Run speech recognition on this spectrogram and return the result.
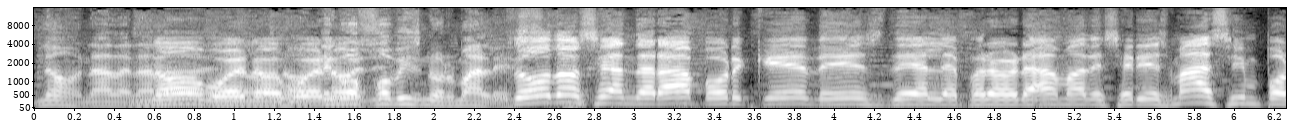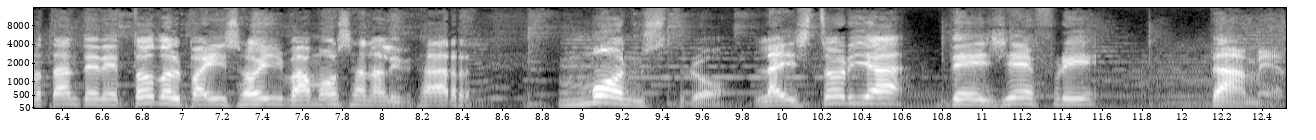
No, nada, nada. No, bueno, bueno. Tengo hobbies normales. Todo se andará porque desde el programa de series más importante de todo el país hoy vamos a analizar Monstruo, la historia de Jeffrey Dahmer.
